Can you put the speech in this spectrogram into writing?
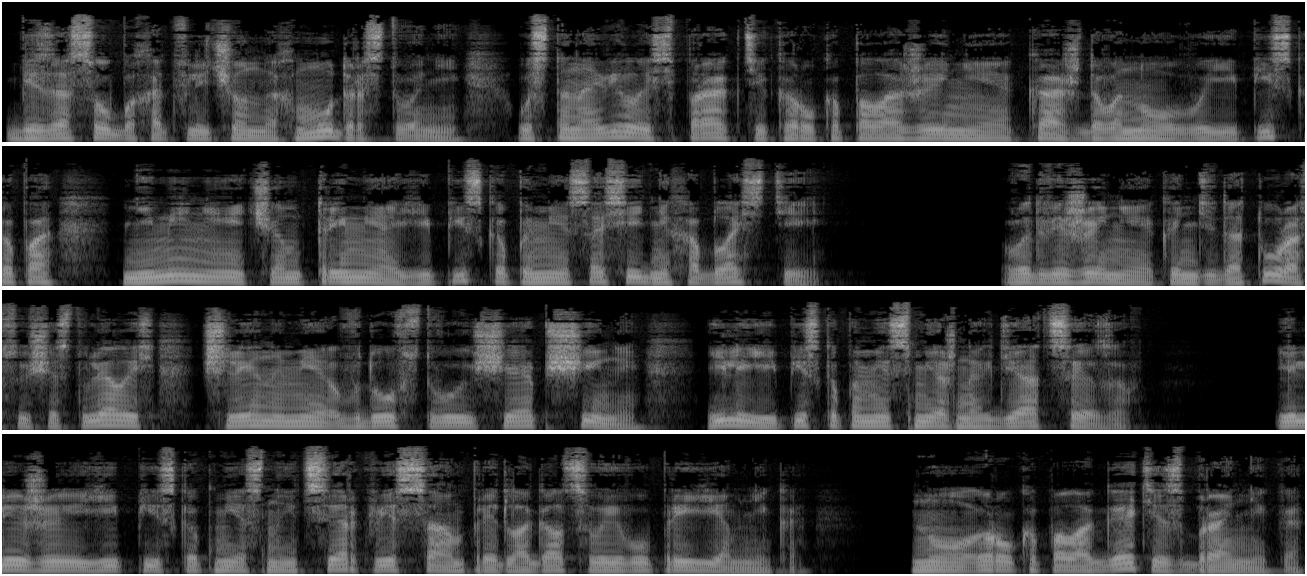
без особых отвлеченных мудрствований установилась практика рукоположения каждого нового епископа не менее чем тремя епископами соседних областей. Выдвижение кандидатур осуществлялось членами вдовствующей общины или епископами смежных диацезов, или же епископ местной церкви сам предлагал своего преемника – но рукополагать избранника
